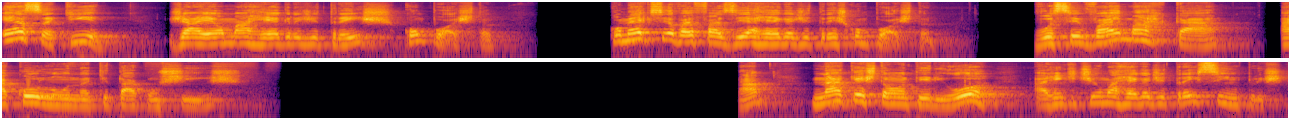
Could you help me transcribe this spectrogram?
Essa aqui já é uma regra de 3 composta. Como é que você vai fazer a regra de 3 composta? Você vai marcar a coluna que está com X. Tá? Na questão anterior, a gente tinha uma regra de três simples,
